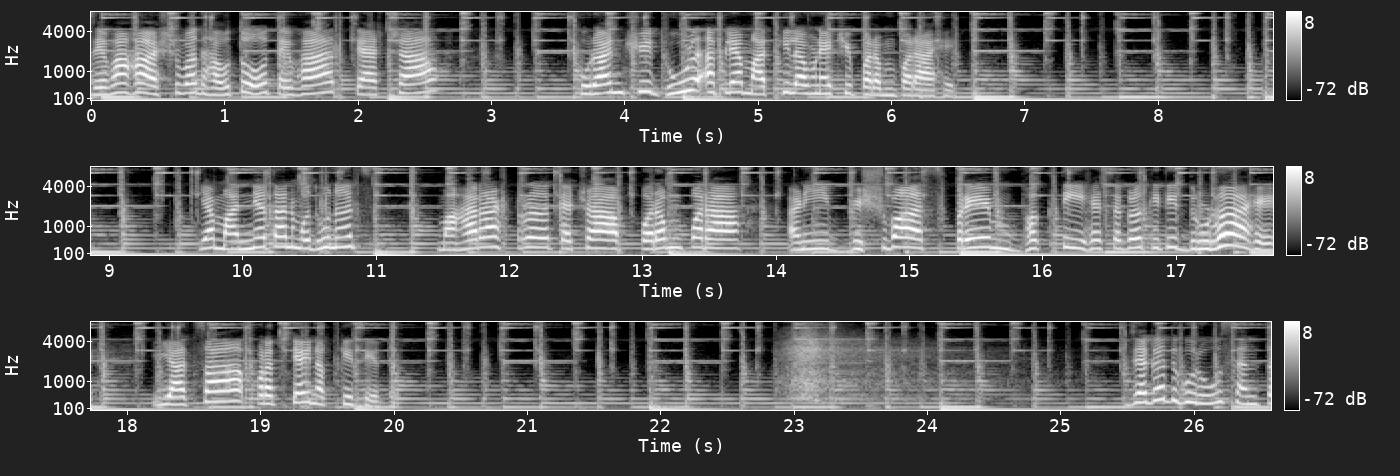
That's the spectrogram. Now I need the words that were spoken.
जेव्हा हा अश्व धावतो तेव्हा त्याच्या खुरांची धूळ आपल्या माथी लावण्याची परंपरा आहे. या मान्यतांमधूनच महाराष्ट्र त्याच्या परंपरा आणि विश्वास प्रेम भक्ती हे सगळं किती दृढ आहे याचा प्रत्यय नक्कीच येतो. जगद्गुरू संत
